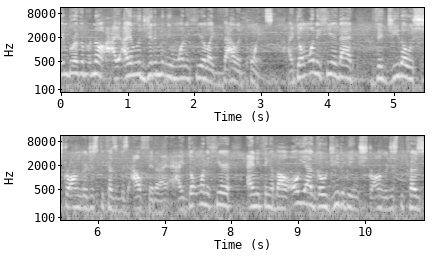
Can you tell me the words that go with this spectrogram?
and blah, No, I, I legitimately want to hear, like, valid points. I don't want to hear that Vegito is stronger just because of his outfit. I, I don't want to hear anything about, oh yeah, Gogeta being stronger just because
